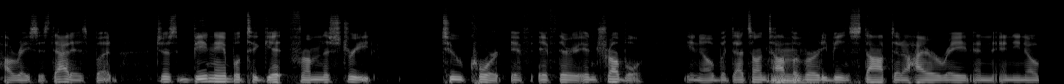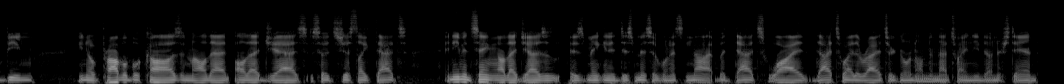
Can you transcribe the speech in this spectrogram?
how racist that is. But just being able to get from the street to court if if they're in trouble, you know. But that's on top of mm-hmm. already being stopped at a higher rate and and you know being, you know, probable cause and all that all that jazz. So it's just like that's and even saying all that jazz is, is making it dismissive when it's not. But that's why that's why the riots are going on, and that's why I need to understand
